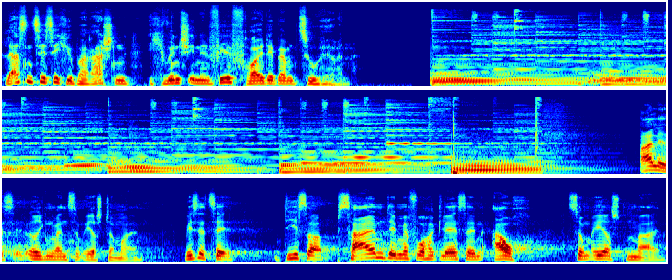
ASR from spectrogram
Lassen Sie sich überraschen, ich wünsche Ihnen viel Freude beim Zuhören. Alles irgendwann zum ersten Mal. Wissen Sie, dieser Psalm, den wir vorher gelesen haben, auch zum ersten Mal.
